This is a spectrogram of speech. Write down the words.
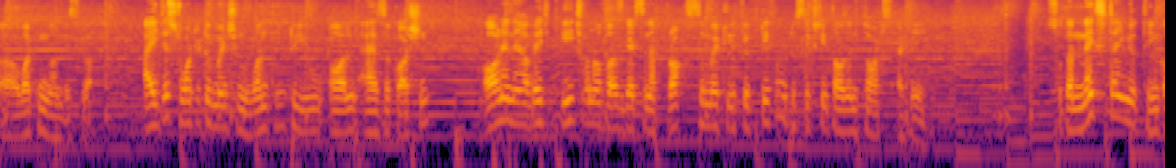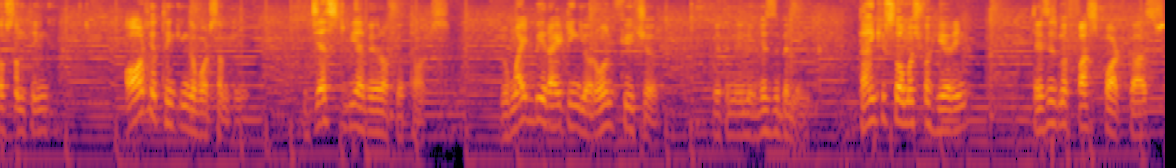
uh, working on this law. I just wanted to mention one thing to you all as a caution. On an average, each one of us gets an approximately 55 to 60,000 thoughts a day. So the next time you think of something or you're thinking about something, just be aware of your thoughts. You might be writing your own future with an invisible ink. Thank you so much for hearing. This is my first podcast.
